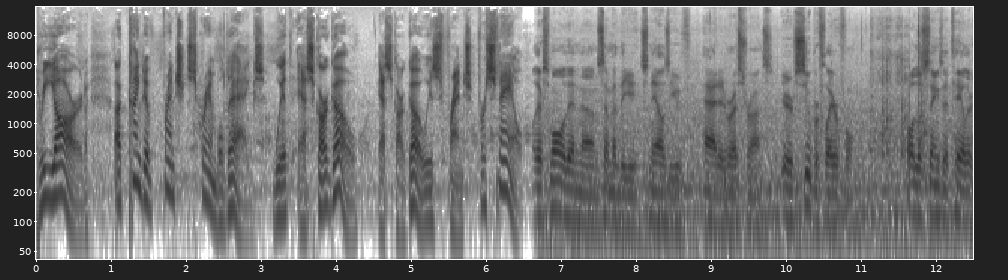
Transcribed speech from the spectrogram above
brouillade, a kind of French scrambled eggs, with escargot. Escargot is French for snail. Well, they're smaller than um, some of the snails you've had at restaurants. They're super flavorful. All those things that Taylor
